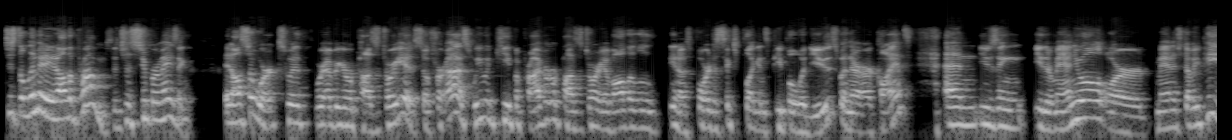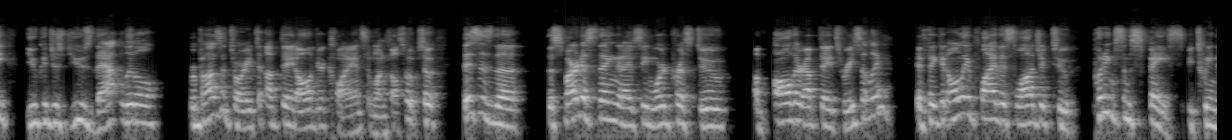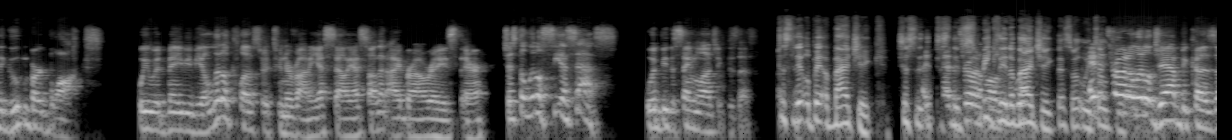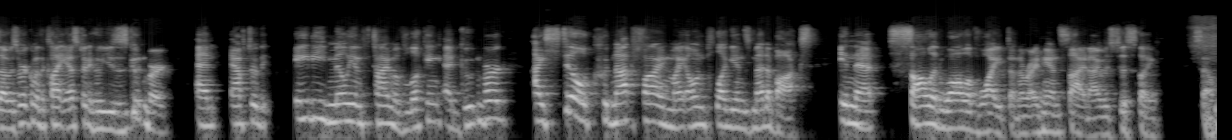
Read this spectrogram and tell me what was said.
just eliminated all the problems. It's just super amazing. It also works with wherever your repository is. So for us, we would keep a private repository of all the little, you know, four to six plugins people would use when they're our clients. And using either manual or managed WP, you could just use that little repository to update all of your clients in one fell swoop. So this is the the smartest thing that I've seen WordPress do of all their updates recently. If they can only apply this logic to putting some space between the Gutenberg blocks, we would maybe be a little closer to Nirvana. Yes, Sally, I saw that eyebrow raised there. Just a little CSS would be the same logic as this. Just a little bit of magic. Just, I just a throw in sprinkling of magic. That's what we're I had talking to throw in a little jab because I was working with a client yesterday who uses Gutenberg. And after the 80 millionth time of looking at Gutenberg, I still could not find my own plugins meta box in that solid wall of white on the right hand side. I was just like, so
